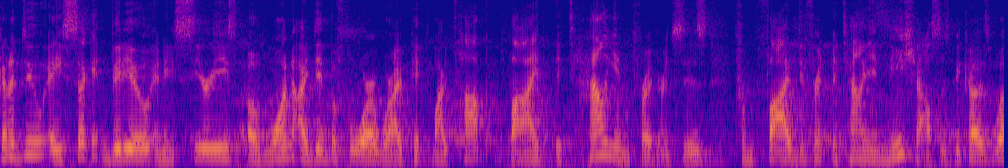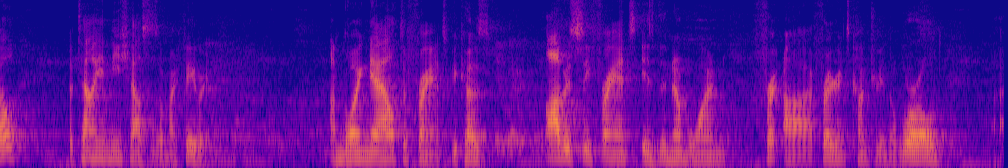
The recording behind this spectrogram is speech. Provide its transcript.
gonna do a second video in a series of one I did before where I picked my top five Italian fragrances from five different Italian niche houses because, well, Italian niche houses are my favorite. I'm going now to France because obviously France is the number one uh, fragrance country in the world. Uh,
